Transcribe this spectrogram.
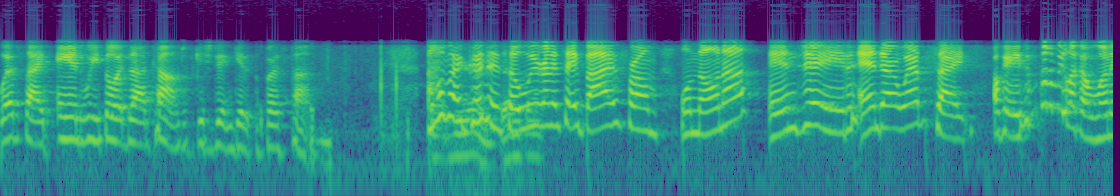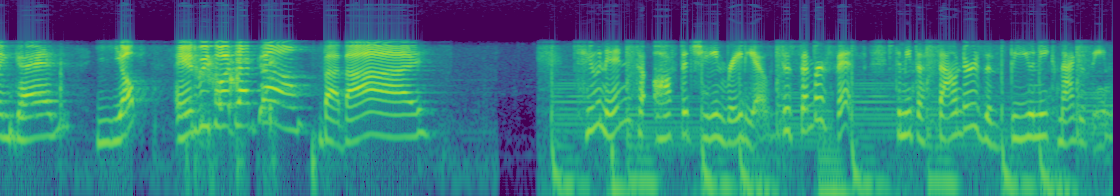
website, andwethought.com, just in case you didn't get it the first time. Oh my Yeah, goodness. So we're going to say bye from Winona And Jade. and our website. Okay, is this going to be like a running gag? Yup. Andwethought.com. Bye bye. Tune in to Off the Chain Radio December 5th to meet the founders of Be Unique Magazine,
